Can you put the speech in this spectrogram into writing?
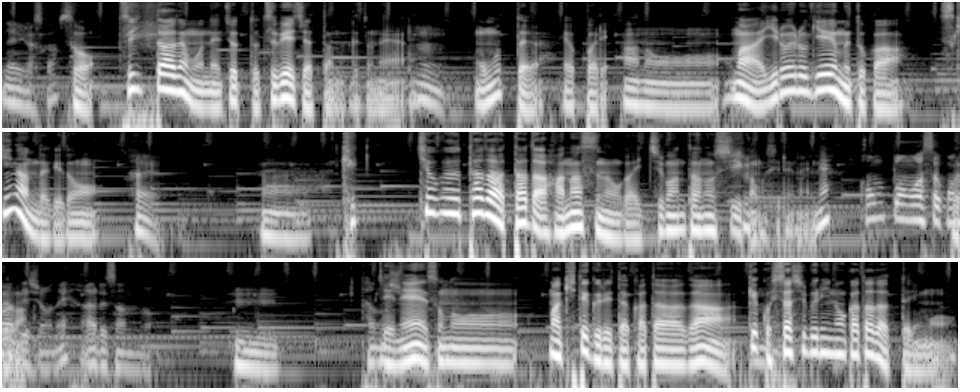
何がですか？そう、ツイッターでもね、ちょっとつぶやいちゃったんだけどね、うん。思ったよ、やっぱり。あのーまあ、いろいろゲームとか好きなんだけど、はい。うん、結局、ただただ話すのが一番楽しいかもしれないね。根本はそこなんでしょうね。アルさんの。うん。楽しみでね、そ、の、まあ、来てくれた方が、結構久しぶりの方だったりも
